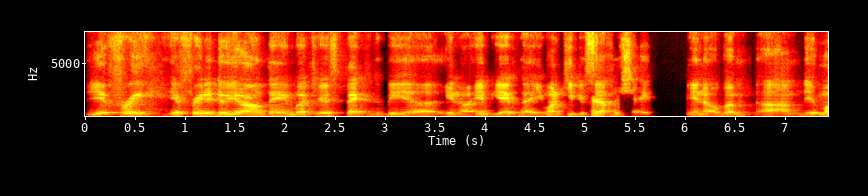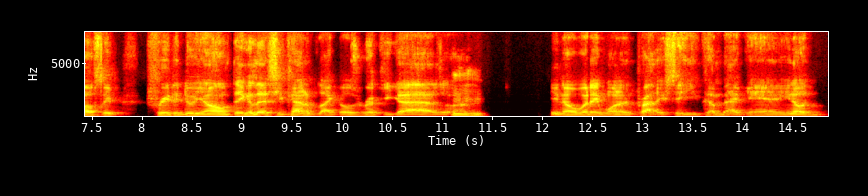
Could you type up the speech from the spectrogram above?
You're free. You're free to do your own thing, but you're expected to be a you know NBA player. You want to keep yourself in shape you know, but um, you're mostly free to do your own thing, unless you kind of like those rookie guys or, mm-hmm. you know, where they want to probably see you come back in. You know,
